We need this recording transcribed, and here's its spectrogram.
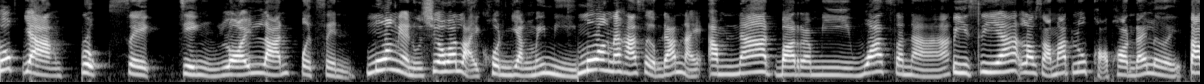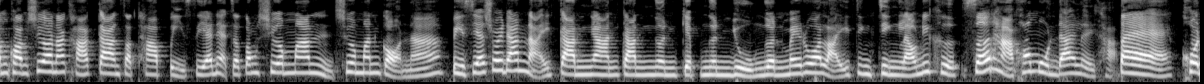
ทุกอย่างปลุกเสก จริงร้อยล้านเปอร์เซ็นต์ม่วงเนี่ยหนูเชื่อว่าหลายคนยังไม่มี ม่วงนะคะ เสริมด้านไหนอำนาจ บารมี วาสนา ปีเสียเราสามารถรูปขอพรได้เลย ตามความเชื่อนะคะ การศรัทธาปีเสียเนี่ยจะต้องเชื่อมั่น เชื่อมั่นก่อนนะ ปีเสียช่วยด้านไหนการงานการเงินเก็บเงินอยู่เงินไม่รั่วไหลจริง ๆ แล้วนี่คือเซิร์ชหาข้อมูลได้เลยค่ะ แต่คน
